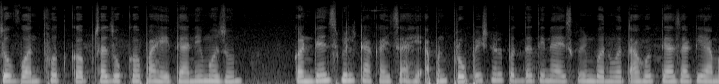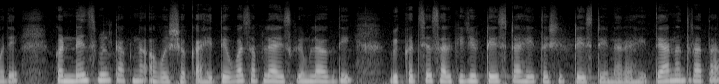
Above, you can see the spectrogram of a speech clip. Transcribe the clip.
जो वन फोर्थ कपचा जो कप आहे त्याने मोजून कंडेन्स मिल्क टाकायचं आहे. आपण प्रोफेशनल पद्धतीने आईस्क्रीम बनवत आहोत त्यासाठी यामध्ये कंडेन्स मिल्क टाकणं आवश्यक आहे. तेव्हाच आपल्या आईस्क्रीमला अगदी विकतच्यासारखी जी टेस्ट आहे तशी टेस्ट येणार आहे. त्यानंतर आता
